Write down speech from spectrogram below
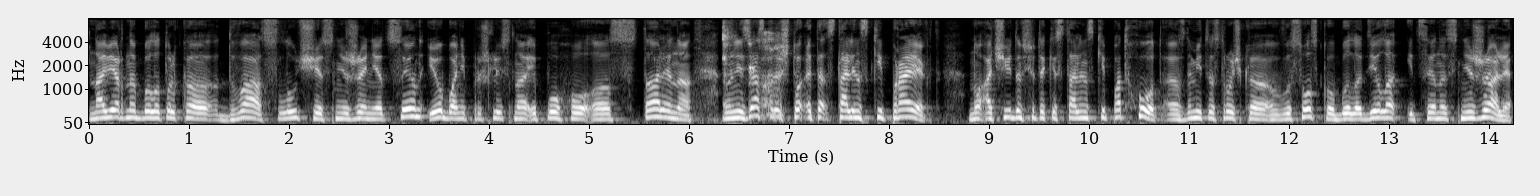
наверное, было только два случая снижения цен, и оба они пришлись на эпоху э, Сталина. Но нельзя сказать, что это сталинский проект, но, очевидно, все-таки сталинский подход. Э, знаменитая строчка Высоцкого «Было дело, и цены снижали».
